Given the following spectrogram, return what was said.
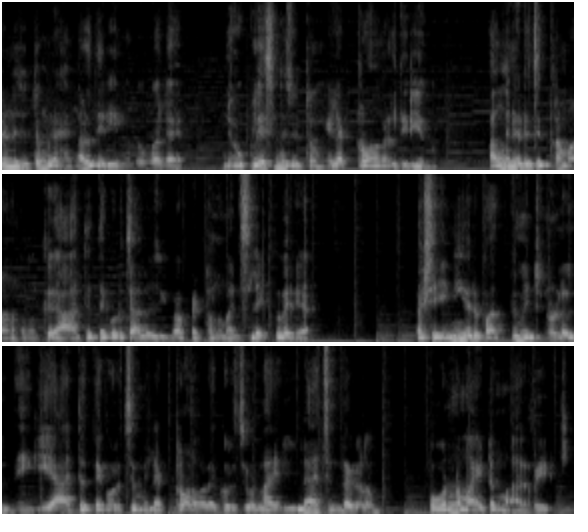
സൂര്യന് ചുറ്റും ഗ്രഹങ്ങൾ തിരിയുന്നത് പോലെ ന്യൂക്ലിയസിന് ചുറ്റും ഇലക്ട്രോണുകൾ തിരിയുന്നു. അങ്ങനെ ഒരു ചിത്രമാണ് നമുക്ക് ആറ്റത്തെ കുറിച്ച് ആലോചിക്കുമ്പോൾ പെട്ടെന്ന് മനസ്സിലേക്ക് വരിക. പക്ഷെ ഇനി ഒരു പത്ത് മിനിറ്റിനുള്ളിൽ നിങ്ങൾക്ക് ഈ ആറ്റത്തെ കുറിച്ചും ഇലക്ട്രോണുകളെ കുറിച്ചുമുള്ള എല്ലാ ചിന്തകളും പൂർണമായിട്ടും മാറിയിരിക്കും.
